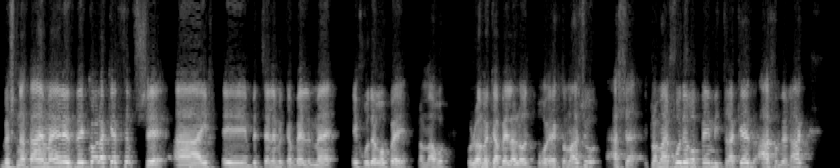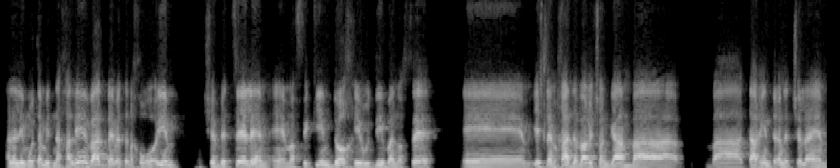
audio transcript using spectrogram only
בשנתיים האלה זה כל הכסף שבצלם מקבל מהאיחוד האירופאי. כלומר, הוא לא מקבל על עוד פרויקט או משהו, הש... כלומר האיחוד האירופאי מתרכז אך ורק על אלימות המתנחלים, ואז באמת אנחנו רואים שבצלם אה, מפיקים דוח ייעודי בנושא, אה, יש להם אחד, דבר ראשון, גם באתר אינטרנט שלהם,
